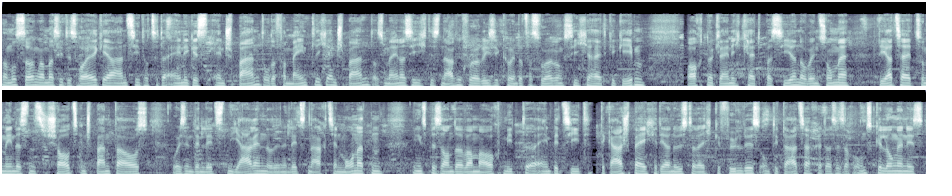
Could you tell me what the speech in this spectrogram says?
Man muss sagen, wenn man sich das heutige Jahr ansieht, hat sich da einiges entspannt oder vermeintlich entspannt. Aus meiner Sicht ist nach wie vor ein Risiko in der Versorgungssicherheit gegeben. Braucht nur Kleinigkeit passieren, aber in Summe derzeit zumindest schaut es entspannter aus als in den letzten Jahren oder in den letzten 18 Monaten. Insbesondere, wenn man auch mit einbezieht, der Gasspeicher, der in Österreich gefüllt ist und die Tatsache, dass es auch uns gelungen ist,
